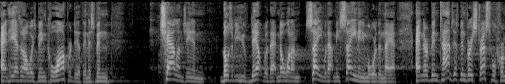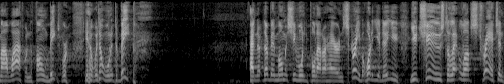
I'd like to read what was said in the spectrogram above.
And he hasn't always been cooperative, and it's been challenging and those of you who've dealt with that know what I'm saying without me saying any more than that. And there have been times it's been very stressful for my wife when the phone beeps. We're, you know, we don't want it to beep. And there, have been moments she wanted to pull out her hair and scream. But what do you do? You, you choose to let love stretch. And,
